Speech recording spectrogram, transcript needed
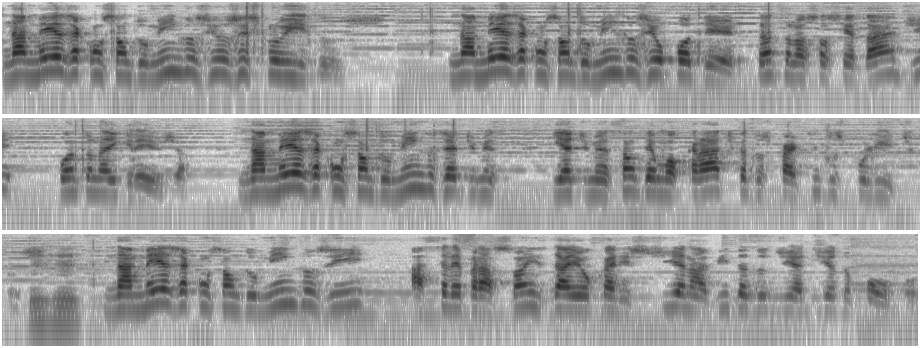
na mesa com São Domingos e os excluídos, na mesa com São Domingos e o poder, tanto na sociedade quanto na igreja, na mesa com São Domingos e a, dimen- e a dimensão democrática dos partidos políticos, Uhum. na mesa com São Domingos e as celebrações da Eucaristia na vida do dia a dia do povo.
